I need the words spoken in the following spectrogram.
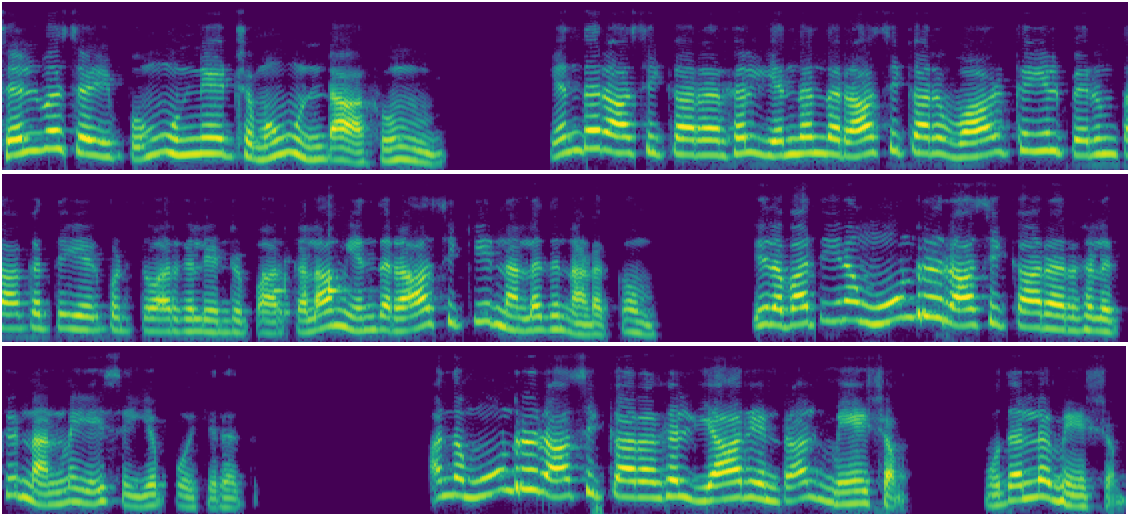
செல்வ செழிப்பும் முன்னேற்றமும் உண்டாகும். எந்த ராசிக்காரர்கள் எந்தெந்த ராசிக்காரர் வாழ்க்கையில் பெரும் தாக்கத்தை ஏற்படுத்துவார்கள் என்று பார்க்கலாம். எந்த ராசிக்கு நல்லது நடக்கும். இதுல பாத்தீங்கன்னா மூன்று ராசிக்காரர்களுக்கு நன்மையை செய்ய போகிறது. அந்த மூன்று ராசிக்காரர்கள் யார் என்றால் மேஷம். முதல்ல மேஷம்.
